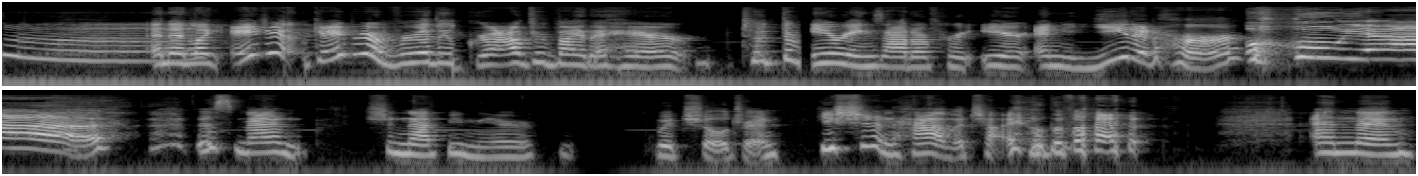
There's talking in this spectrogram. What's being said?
Hmm. And then like Adrian Gabriel really grabbed her by the hair, took the earrings out of her ear, and yeeted her. Oh yeah. This man should not be near with children. He shouldn't have a child of that. And then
